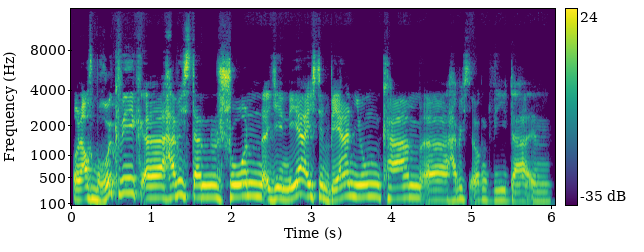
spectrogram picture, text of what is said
Und auf dem Rückweg äh, habe ich es dann schon, je näher ich den Bärenjungen kam, äh, habe ich es irgendwie da im,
